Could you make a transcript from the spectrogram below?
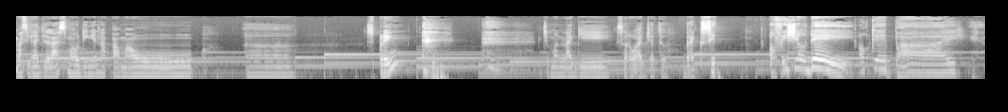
masih nggak jelas mau dingin apa mau uh, spring. Cuman lagi seru aja tuh Brexit official day. Oke, okay, bye.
